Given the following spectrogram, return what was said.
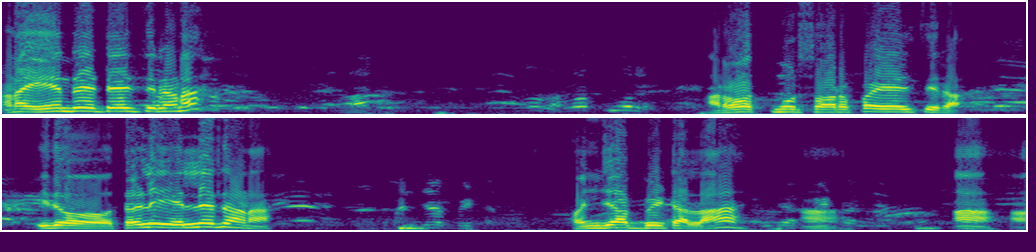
ಅಣ್ಣ ಏನ್ ರೇಟ್ ಹೇಳ್ತೀರಣ ಅರವತ್ಮೂರು ಸಾವಿರ ರೂಪಾಯಿ ಹೇಳ್ತೀರಾ? ಇದು ತಳಿ ಎಲ್ಲೇದ ಅಣ್ಣ? ಪಂಜಾಬ್ ಬೀಟ್ ಅಲ್ಲ ಹಾ ಹಾ ಹಾ.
